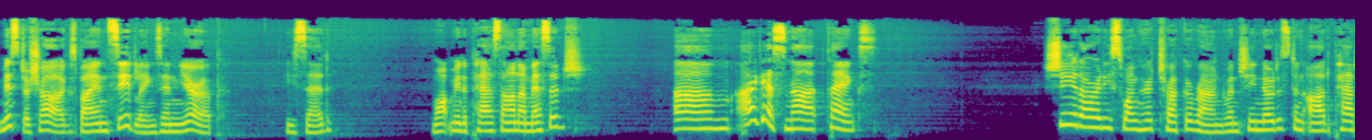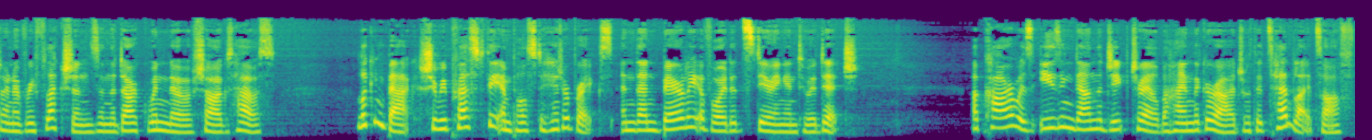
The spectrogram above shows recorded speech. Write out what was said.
Mr. Shog's buying seedlings in Europe, he said. Want me to pass on a message? Um, I guess not, thanks. She had already swung her truck around when she noticed an odd pattern of reflections in the dark window of Shog's house. Looking back, she repressed the impulse to hit her brakes and then barely avoided steering into a ditch. A car was easing down the Jeep trail behind the garage with its headlights off,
